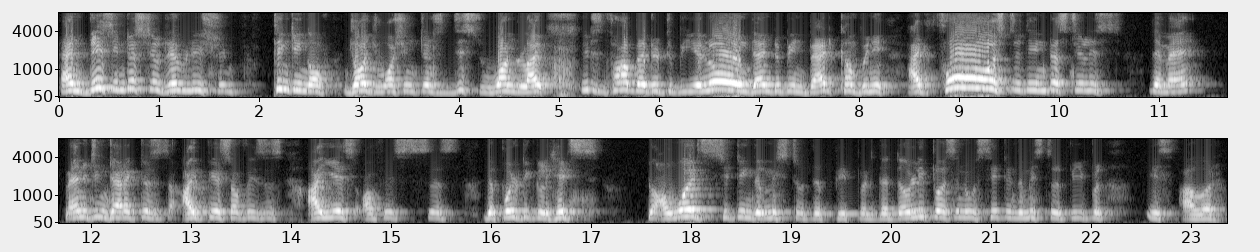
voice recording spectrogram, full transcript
And this industrial revolution thinking of George Washington's this one life, it is far better to be alone than to be in bad company, had forced the industrialists, the man, managing directors, IPS officers, IAS officers, the political heads to avoid sitting the midst of the people. That the only person who sit in the midst of the people is our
